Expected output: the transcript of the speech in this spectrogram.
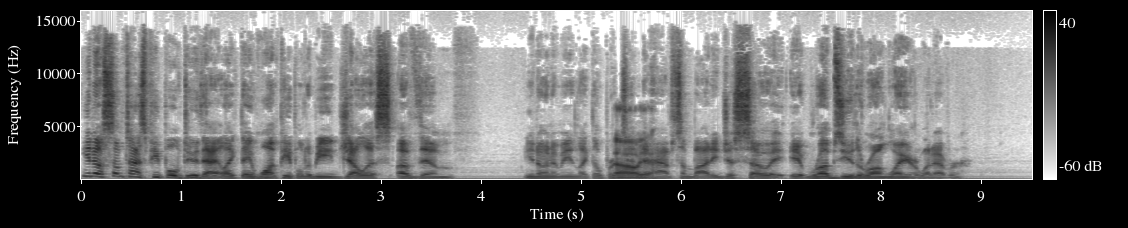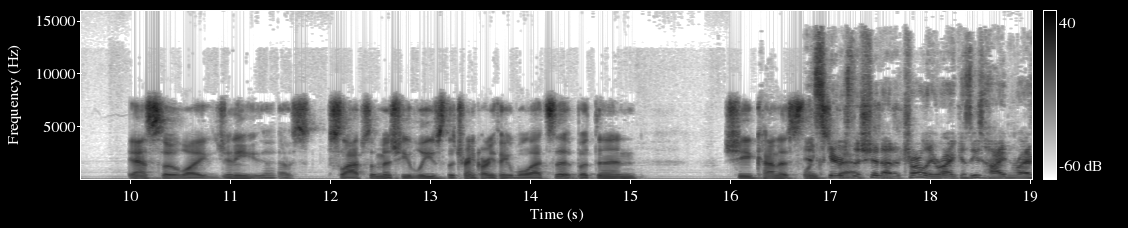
you know, sometimes people do that. Like they want people to be jealous of them. You know what I mean? Like they'll pretend Oh, to have somebody just so it, it rubs you the wrong way or whatever. Yeah, so like Jenny you know, slaps him and she leaves the train car. You think, well, that's it, but then she kind of It slinks. scares back. the shit out of Charlie, right? Because he's hiding right.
